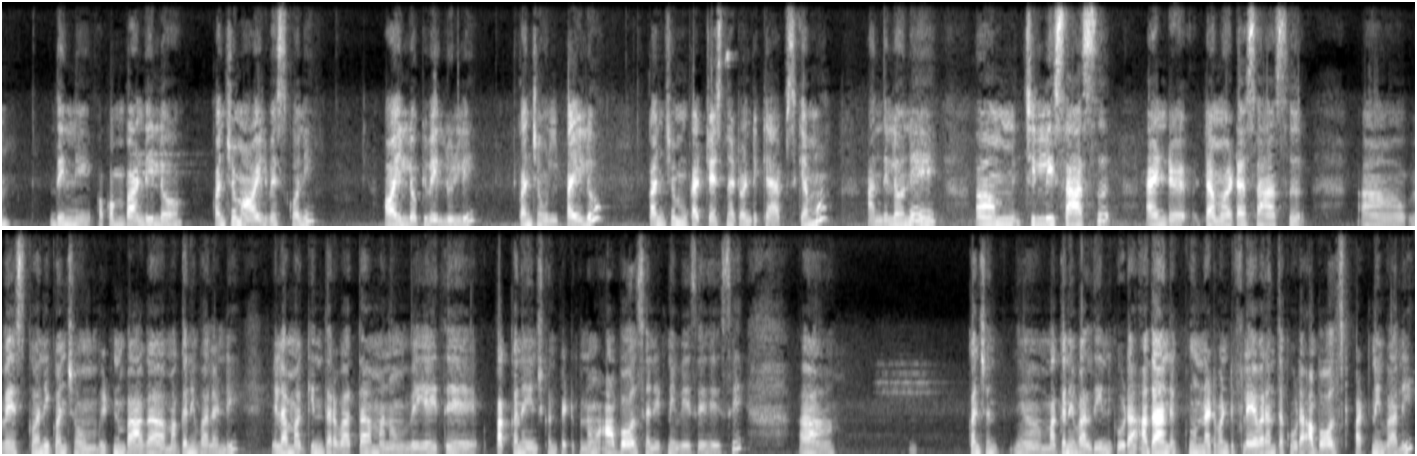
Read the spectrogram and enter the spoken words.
దీన్ని ఒక బాండీలో కొంచెం ఆయిల్ వేసుకొని ఆయిల్లోకి వెల్లుల్లి కొంచెం ఉల్లిపాయలు కొంచెం కట్ చేసినటువంటి క్యాప్సికము అందులోనే chilli sauce and tomato sauce వేసుకొని కొంచెం వీటిని బాగా మగ్గనివ్వాలండి. ఇలా మగ్గిన తర్వాత మనం వేయైతే పక్కన వేయించుకొని పెట్టుకున్నాం. ఆ బాల్స్ అన్నిటిని వేసేసేసి కొంచెం మగ్గనివ్వాలి దీన్ని కూడా. దానికి ఉన్నటువంటి ఫ్లేవర్ అంతా కూడా ఆ బాల్స్కి పట్టనివ్వాలి.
